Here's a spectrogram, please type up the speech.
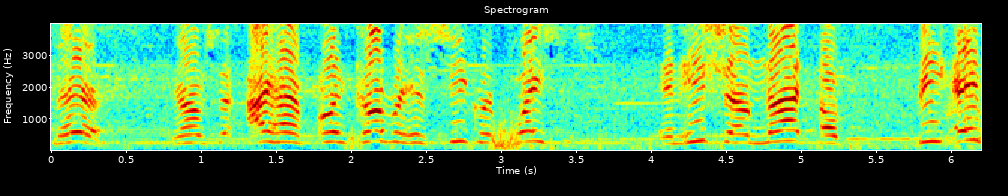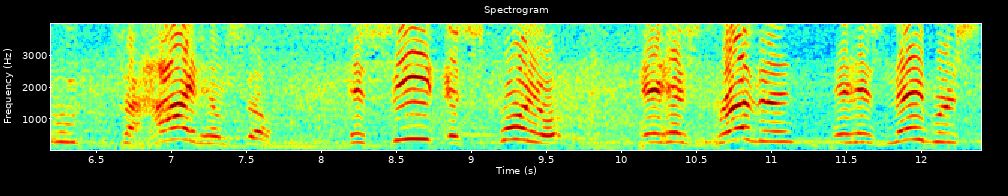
bare. You know what I'm saying? I have uncovered his secret places, and he shall not be able to hide himself. His seed is spoiled, and his brethren and his neighbors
